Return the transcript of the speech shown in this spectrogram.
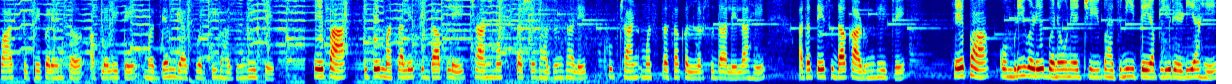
वास सुटेपर्यंत आपल्याला इथे मध्यम गॅसवरती भाजून घ्यायचे. हे पा इथे मसालेसुद्धा आपले छान मस्त असे भाजून झालेत. खूप छान मस्त असा कलरसुद्धा आलेला आहे. आता ते सुद्धा काढून घ्यायचे. हे पहा कोंबडी वडे बनवण्याची भाजणी इथे आपली रेडी आहे.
